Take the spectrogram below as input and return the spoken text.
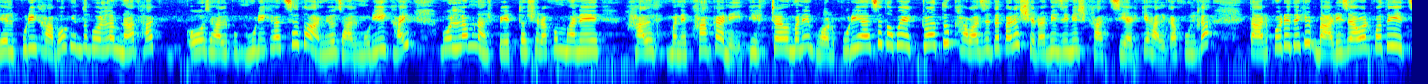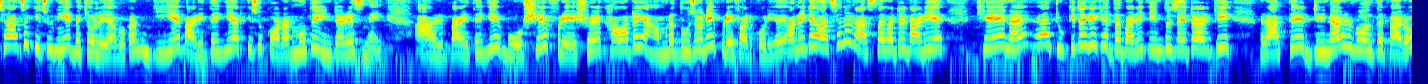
ভেলপুরি খাব, কিন্তু বললাম না, থাক। ও ঝাল মুড়ি খাচ্ছে তো আমিও ঝালমুড়িই খাই। বললাম না, পেটটা সেরকম মানে হাল মানে ফাঁকা নেই। পেটটা মানে ভরপুরই আছে, তবু একটু আধটু খাওয়া যেতে পারে সেরকমই জিনিস খাচ্ছি আর কি, হালকা ফুলকা। তারপরে দেখি বাড়ি যাওয়ার পথে ইচ্ছা আছে, কিছু নিয়ে চলে যাব। কারণ গিয়ে বাড়িতে গিয়ে আর কিছু করার মতো ইন্টারেস্ট নেই। আর বাড়িতে গিয়ে বসে ফ্রেশ হয়ে খাওয়াটাই আমরা দুজনেই প্রেফার করি। অনেকে আছে না, রাস্তাঘাটে দাঁড়িয়ে খেয়ে নেয় হ্যাঁ টুকিটাকি খেতে পারি, কিন্তু যেটা আর কি রাতের ডিনার বলতে পারো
